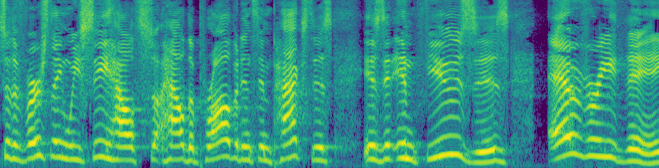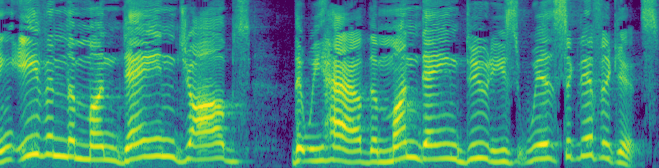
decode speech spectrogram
So, the first thing we see how, how the providence impacts this is it infuses everything, even the mundane jobs that we have, the mundane duties, with significance.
